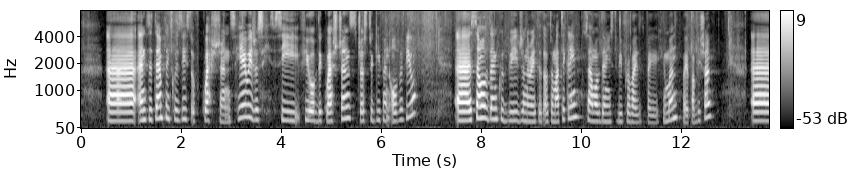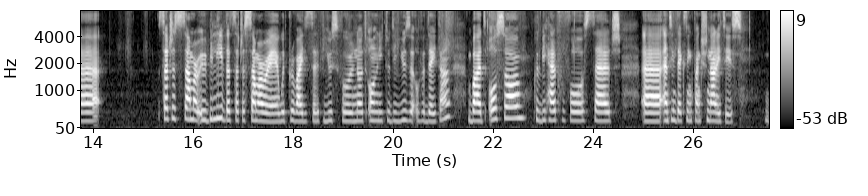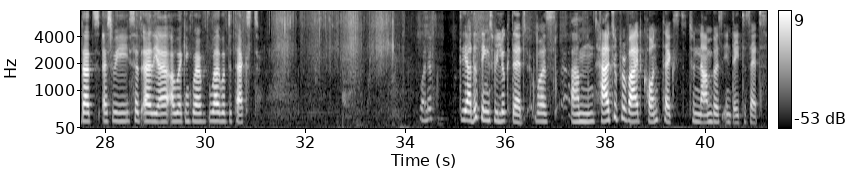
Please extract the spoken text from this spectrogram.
uh, and the template consists of questions. Here we just see a few of the questions just to give an overview. Uh, some of them could be generated automatically. Some of them needs to be provided by a human, by a publisher. Uh, such a summary, we believe that such a summary would provide itself useful not only to the user of the data, but also could be helpful for search uh, and indexing functionalities that, as we said earlier, are working well, well with the text. One of the other things we looked at was um, how to provide context to numbers in data sets.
